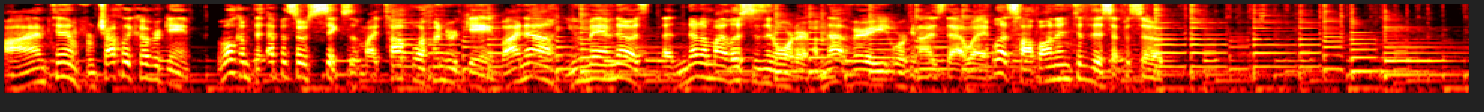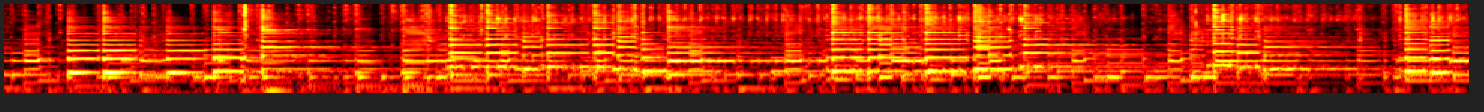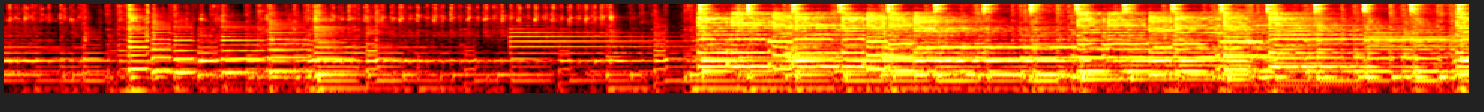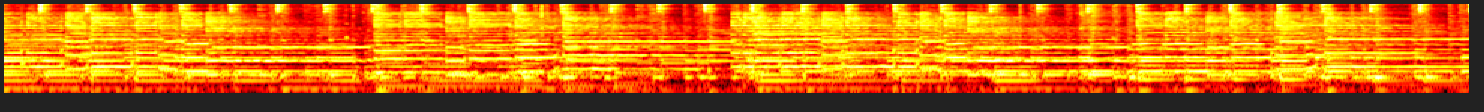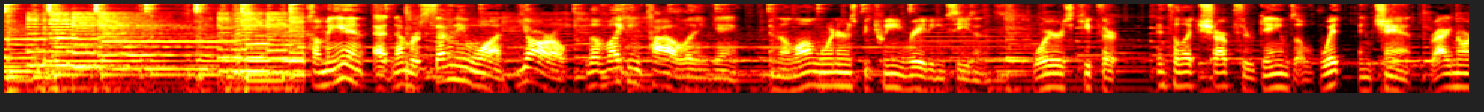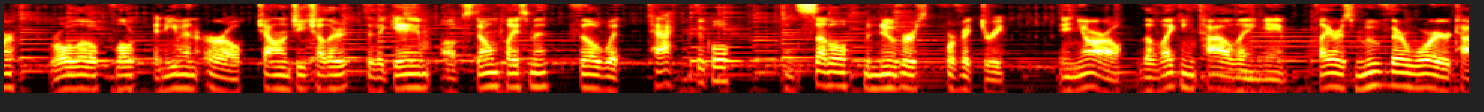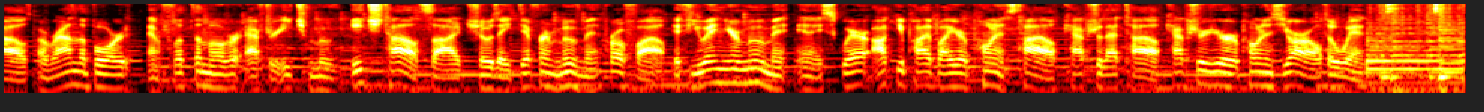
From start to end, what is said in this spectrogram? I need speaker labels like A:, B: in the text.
A: I'm Tim from Chocolate Covered Game, and welcome to episode 6 of my Top 100 game. By now, you may have noticed that none of my list is in order. I'm not very organized that way. Let's hop on into this episode. Coming in at number 71, Jarl, the Viking tile laying game. In the long winters between raiding seasons, warriors keep their intellect sharp through games of wit and chant. Ragnar, Rollo, Floki, and even Earl challenge each other to the game of stone placement filled with tactical and subtle maneuvers for victory. In Jarl, the Viking tile laying game, Players move their warrior tiles around the board and flip them over after each move. Each tile side shows a different movement profile. If you end your movement in a square occupied by your opponent's tile, capture that tile. Capture your opponent's Jarl to win.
